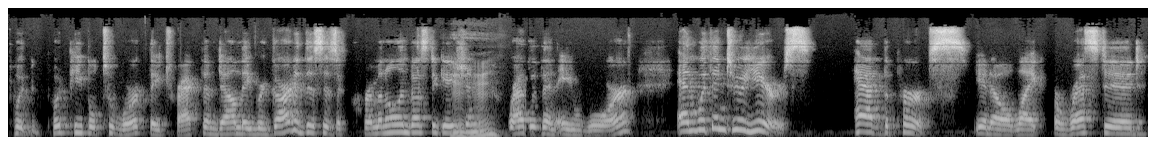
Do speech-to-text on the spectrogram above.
put put people to work. They tracked them down. They regarded this as a criminal investigation mm-hmm. rather than a war. And within two years, had the perps, you know, like arrested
